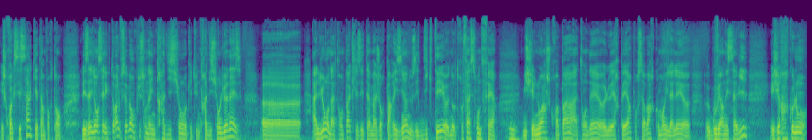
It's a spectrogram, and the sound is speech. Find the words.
Et je crois que c'est ça qui est important. Les alliances électorales, vous savez, en plus, on a une tradition qui est une tradition lyonnaise. Euh, à Lyon, on n'attend pas que les états-majors parisiens nous aient dicté euh, notre façon de faire. Mmh. Michel Noir, je crois pas, attendait euh, le RPR pour savoir comment il allait gouverner sa ville. Et Gérard Collomb,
